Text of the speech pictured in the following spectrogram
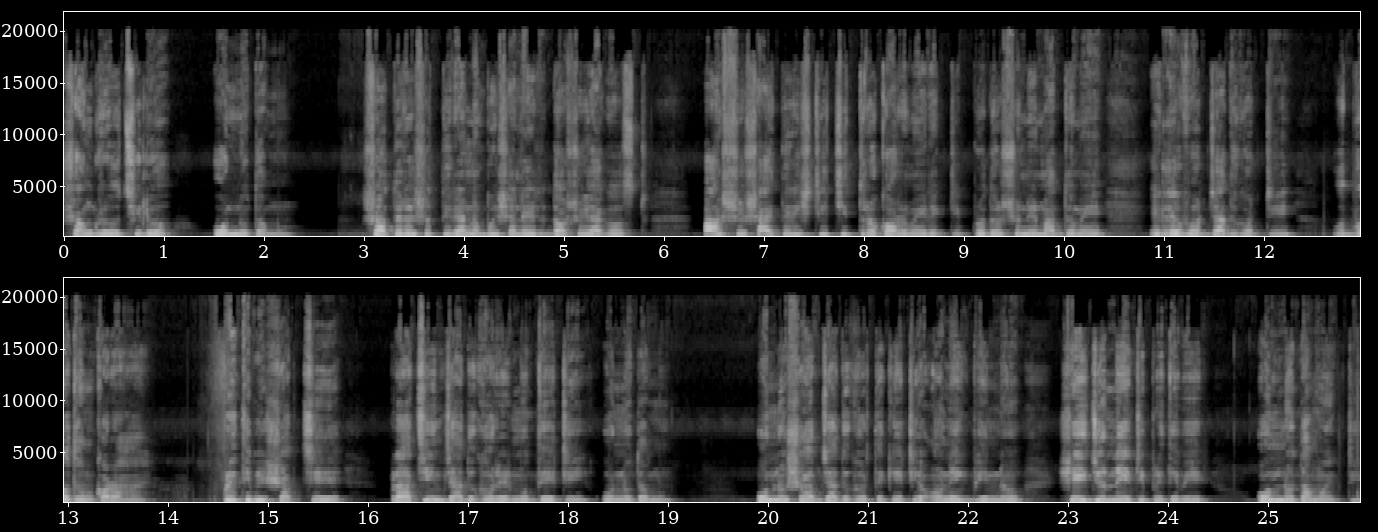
সংগ্রহ ছিল অন্যতম। সতেরোশো তিরানব্বই সালের দশই আগস্ট পাঁচশো সাঁত্রিশটি চিত্রকর্মের একটি প্রদর্শনীর মাধ্যমে এই লেভর জাদুঘরটি উদ্বোধন করা হয়। পৃথিবীর সবচেয়ে প্রাচীন জাদুঘরের মধ্যে এটি অন্যতম। অন্য সব জাদুঘর থেকে এটি অনেক ভিন্ন, সেই জন্য এটি পৃথিবীর অন্যতম একটি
